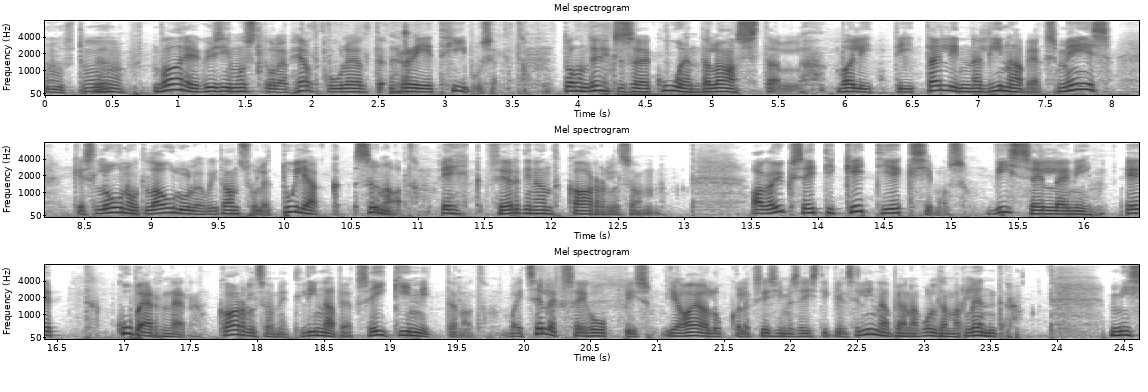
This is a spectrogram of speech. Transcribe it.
nõustub mm -hmm. jah. Mhm. Vaarja küsimus tuleb healt kuulajalt Reet Hiibuselt. tuhande üheksasaja kuuendal aastal valiti Tallinna linnapeaks mees, kes loonud laulule või tantsule tuljak sõnad ehk Ferdinand Karlsson. aga üks etiketi eksimus viis selleni, et kuberner Karlssonit linnapeaks ei kinnitanud, vaid selleks sai hoopis ja ajalukku läks esimese eestikeelse linnapeana Voldemar Lender mis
